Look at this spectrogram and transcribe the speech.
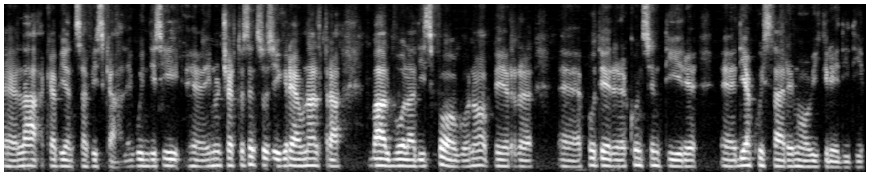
eh, la capienza fiscale, quindi si, eh, in un certo senso si crea un'altra valvola di sfogo no? per eh, poter consentire eh, di acquistare nuovi crediti.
